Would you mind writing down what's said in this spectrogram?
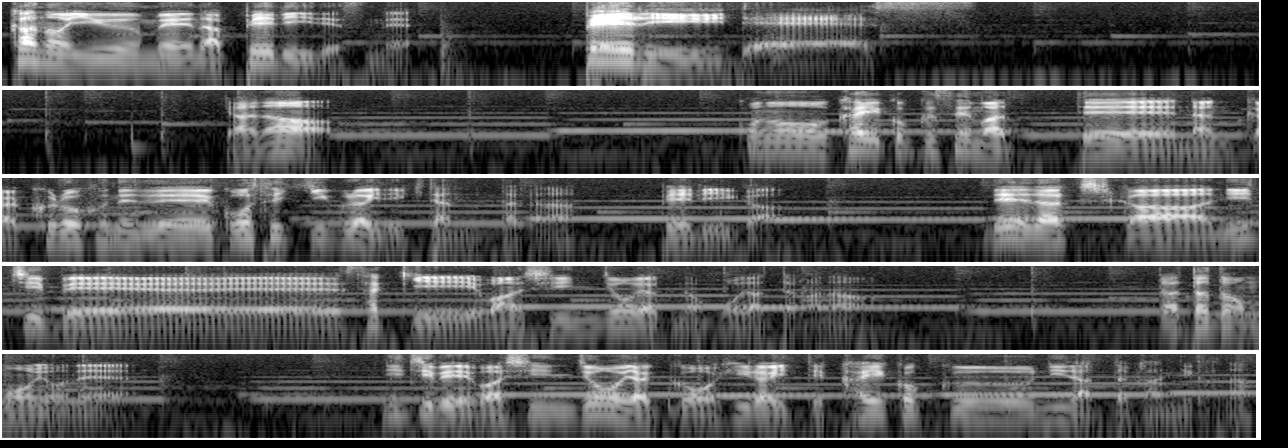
かの有名なペリーですね。ペリーです。やな。この開国迫って、なんか黒船で5隻ぐらいできたんだったかな、ペリーが。で、確か日米、さっき湾岸条約の方だったかな。だったと思うよね。日米和親条約を開いて開国になった感じかな。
